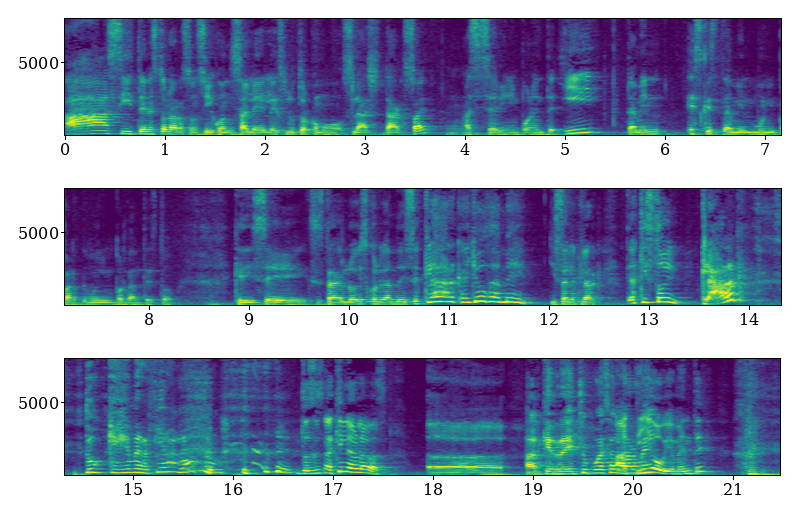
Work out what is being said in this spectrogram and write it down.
Ah, sí, tienes toda la razón. Sí, cuando sale Lex Luthor como slash Darkseid. Ujú. Así se ve bien imponente. Y también es que es también muy, muy importante esto. Que dice, se está Lois colgando y dice, Clark, ayúdame. Y sale Clark, aquí estoy. ¿Clark? ¿Tú qué? Me refiero al otro. Entonces, ¿a quién le hablabas? "Ah, ¿Al que rehecho puede a salvarme? ti, obviamente.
